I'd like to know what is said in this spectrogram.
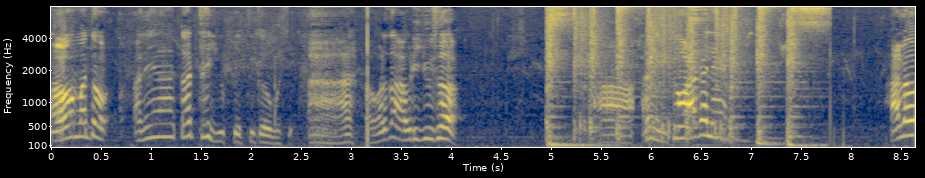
હવે મને તો અરે કટ થઈ ગયું પેથી કરવું પછી. હા હવે તો આવડી ગયું છે. હા અરે તો આગળ લે હાલો?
